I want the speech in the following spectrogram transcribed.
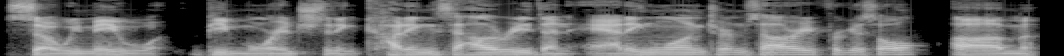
So we may w- be more interested in cutting salary than adding long-term salary for Gasol. Um,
